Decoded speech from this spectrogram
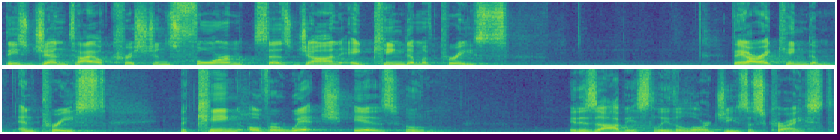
These Gentile Christians form, says John, a kingdom of priests. They are a kingdom and priests, the king over which is whom? It is obviously the Lord Jesus Christ.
